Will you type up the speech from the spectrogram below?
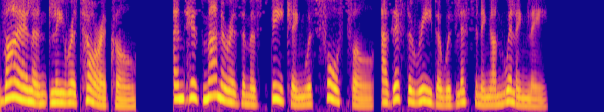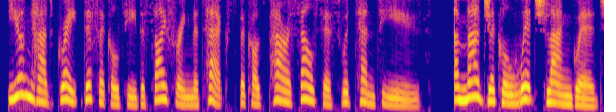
violently rhetorical and his mannerism of speaking was forceful, as if the reader was listening unwillingly. Jung had great difficulty deciphering the text because Paracelsus would tend to use a magical witch language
